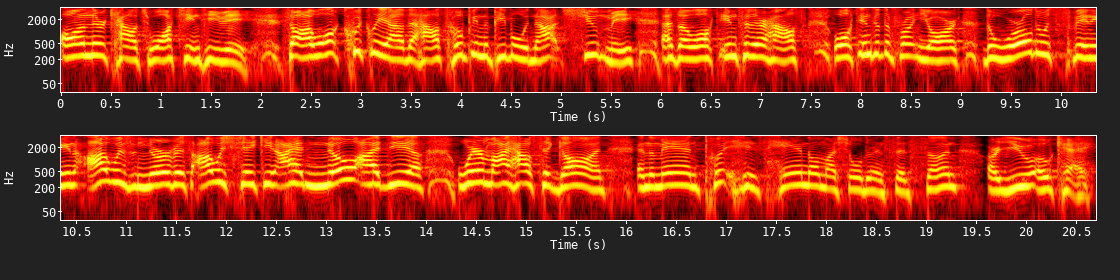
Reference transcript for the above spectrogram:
on their couch watching TV. So I walked quickly out of the house, hoping the people would not shoot me as I walked into their house, walked into the front yard. The world was spinning. I was nervous. I was shaking. I had no idea idea where my house had gone. And the man put his hand on my shoulder and said, Son, are you okay?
